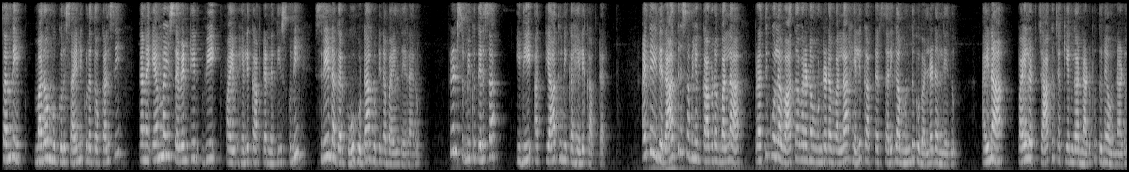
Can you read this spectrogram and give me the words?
సందీప్ మరో ముగ్గురు సైనికులతో కలిసి తన ఎంఐ సెవెంటీన్ వి ఫైవ్ హెలికాప్టర్ని తీసుకుని శ్రీనగర్కు హుటాహుటిన బయలుదేరారు. ఫ్రెండ్స్ మీకు తెలుసా? ఇది అత్యాధునిక హెలికాప్టర్. అయితే ఇది రాత్రి సమయం కావడం వల్ల ప్రతికూల వాతావరణం ఉండడం వల్ల హెలికాప్టర్ సరిగా ముందుకు వెళ్ళడం లేదు. అయినా పైలట్ చాకచక్యంగా నడుపుతూనే ఉన్నాడు.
